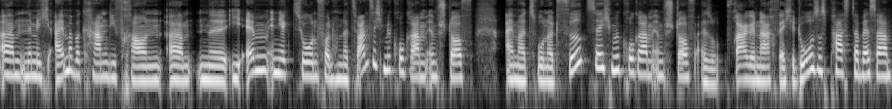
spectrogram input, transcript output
Ähm, nämlich einmal bekamen die Frauen ähm, eine IM-Injektion von 120 Mikrogramm Impfstoff, einmal 240 Mikrogramm Impfstoff. Also Frage nach, welche Dosis passt da besser.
